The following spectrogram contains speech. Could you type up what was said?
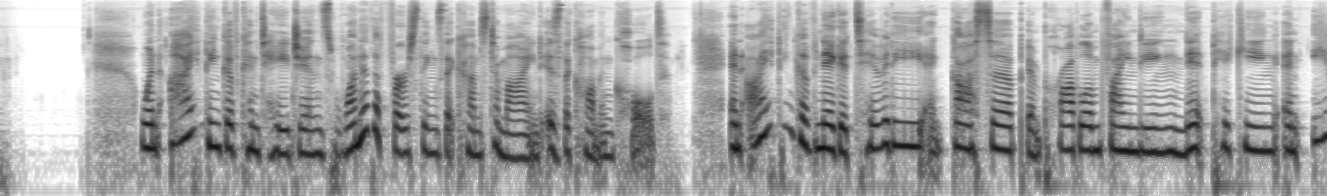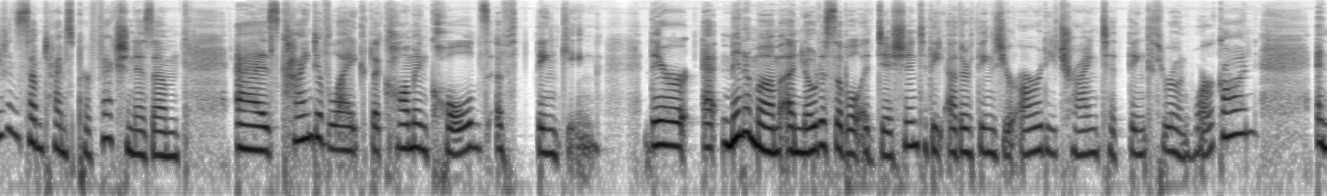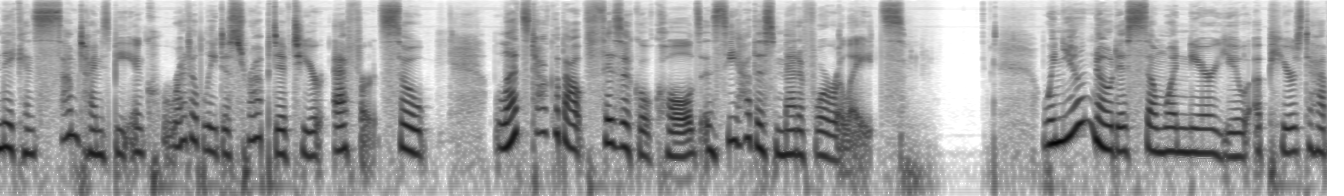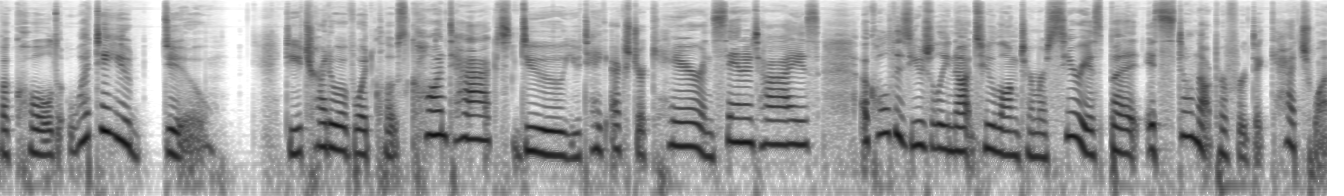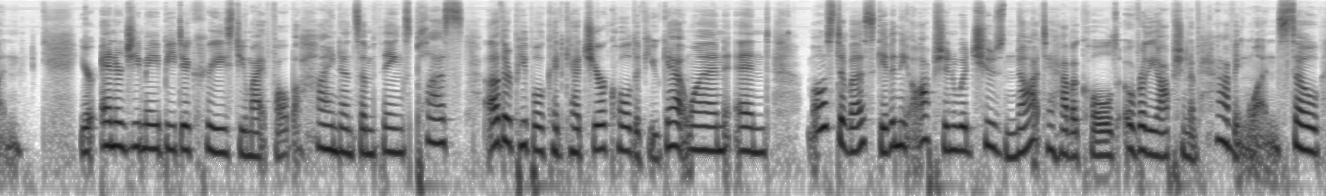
When I think of contagions, one of the first things that comes to mind is the common cold. And I think of negativity and gossip and problem finding, nitpicking, and even sometimes perfectionism as kind of like the common colds of thinking. They're at minimum a noticeable addition to the other things you're already trying to think through and work on. And they can sometimes be incredibly disruptive to your efforts. So let's talk about physical colds and see how this metaphor relates. When you notice someone near you appears to have a cold, what do you do? Do you try to avoid close contact? Do you take extra care and sanitize? A cold is usually not too long term or serious, but it's still not preferred to catch one. Your energy may be decreased, you might fall behind on some things, plus, other people could catch your cold if you get one, and most of us, given the option, would choose not to have a cold over the option of having one. So,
